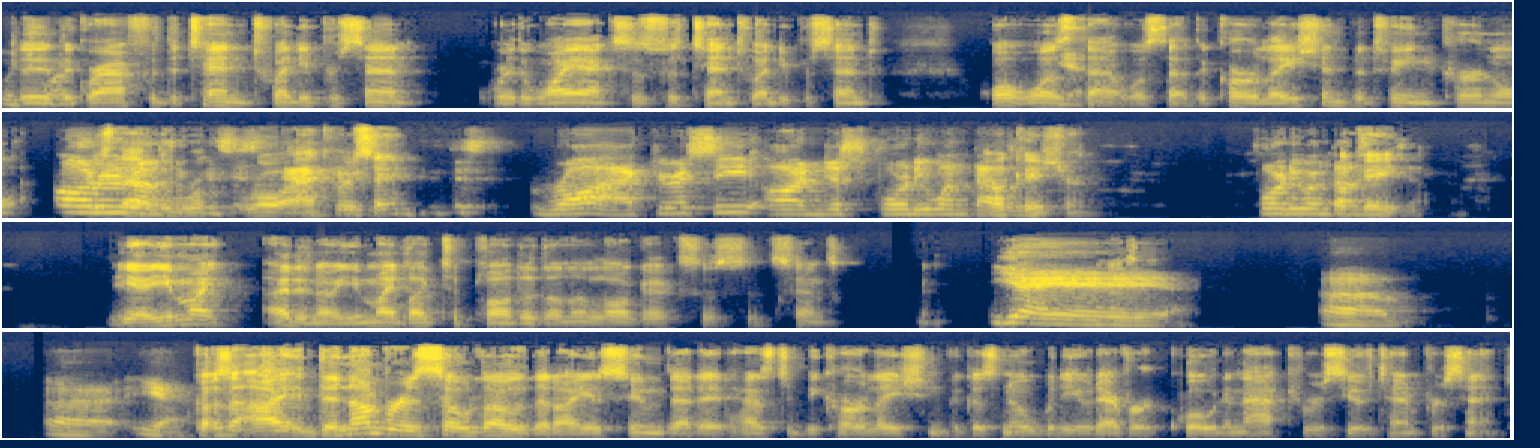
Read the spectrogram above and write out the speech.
the, the graph with the 10, 20%, where the y-axis was 10, 20%. What was yeah. that? Was that the correlation between kernel? Oh was no, that no. The so raw accuracy? accuracy? Raw accuracy on just forty-one thousand. Okay, sure. Forty-one thousand. Okay. Yeah, you might. I don't know. You might like to plot it on a log axis. It sounds. Yeah, yeah, yeah, yeah. Uh, uh, yeah. Because I the number is so low that I assume that it has to be correlation because nobody would ever quote an accuracy of ten percent.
